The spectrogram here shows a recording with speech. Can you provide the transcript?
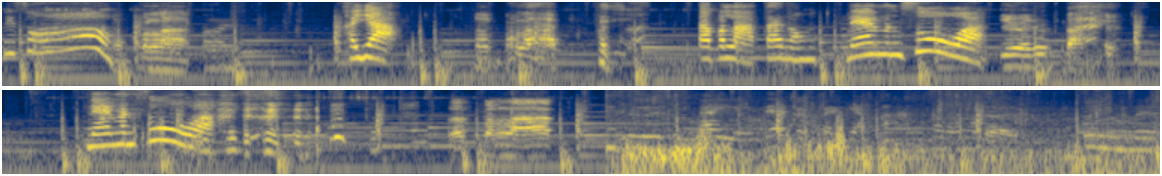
พี่ซอประหลาด ขยะประหลาดตาประหลาดใต้ท้องแนนมันสู้อะ เยอะทุกตายแนนมันสู้อะประหลาดคือถึงได้ได้แบบแบบอย่างละอันเท่านั้นแหละใช่หนึ่งหนึ่ง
